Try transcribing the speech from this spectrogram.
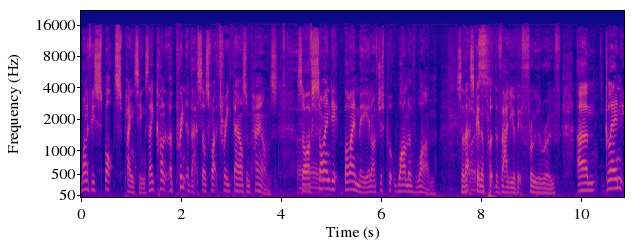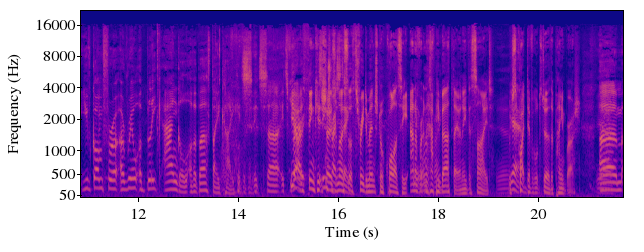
one of his spots paintings, they kind of a print of that sells for like three thousand pounds. So I've signed it by me, and I've just put one of one. So that's Nice. going to put the value of it through the roof. Um, Glenn, you've gone for a, a real oblique angle of a birthday cake. It's it's uh, it's Yeah, very, I think it shows a nice sort of three dimensional quality, and I've written happy very good. birthday on either side, which Yeah. is quite difficult to do with a paintbrush. Um,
